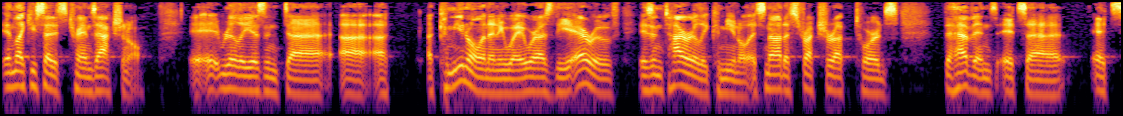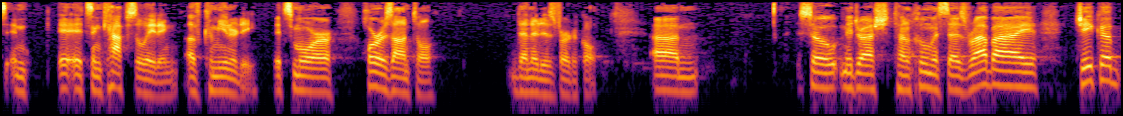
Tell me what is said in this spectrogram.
and like you said, it's transactional. It really isn't uh, a a communal in any way, whereas the Eruv is entirely communal. It's not a structure up towards the heavens. It's a it's in, it's encapsulating of community. It's more horizontal than it is vertical. Um, so Midrash Tanchuma says, Rabbi Jacob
